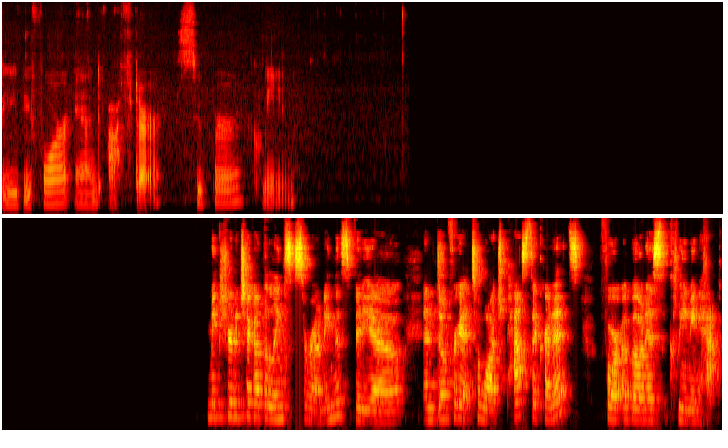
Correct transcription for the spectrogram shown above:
the before and after. Super clean. Make sure to check out the links surrounding this video and don't forget to watch past the credits for a bonus cleaning hack.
